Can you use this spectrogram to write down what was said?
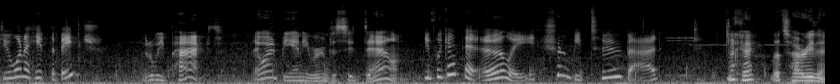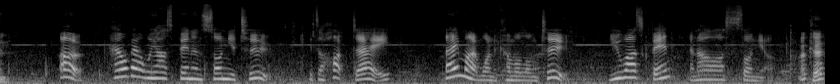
Do you want to hit the beach? It'll be packed. There won't be any room to sit down. If we get there early, it shouldn't be too bad. Okay, let's hurry then. Oh, how about we ask Ben and Sonia too? It's a hot day. They might want to come along too. You ask Ben and I'll ask Sonia. Okay.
